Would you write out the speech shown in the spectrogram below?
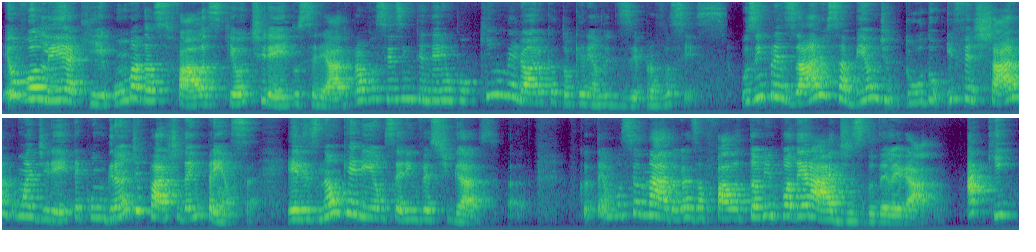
Eu vou ler aqui uma das falas que eu tirei do seriado para vocês entenderem um pouquinho melhor o que eu tô querendo dizer para vocês. Os empresários sabiam de tudo e fecharam com a direita e com grande parte da imprensa. Eles não queriam ser investigados. Fico até emocionada com essa fala tão empoderades do delegado. Aqui,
